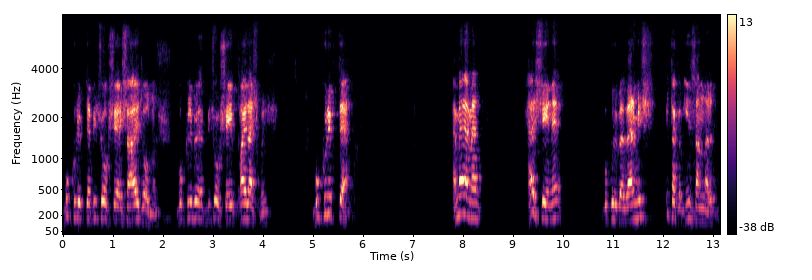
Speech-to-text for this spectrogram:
bu kulüpte birçok şeye şahit olmuş, bu kulübe birçok şeyi paylaşmış, bu kulüpte hemen hemen her şeyini bu kulübe vermiş bir takım insanların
